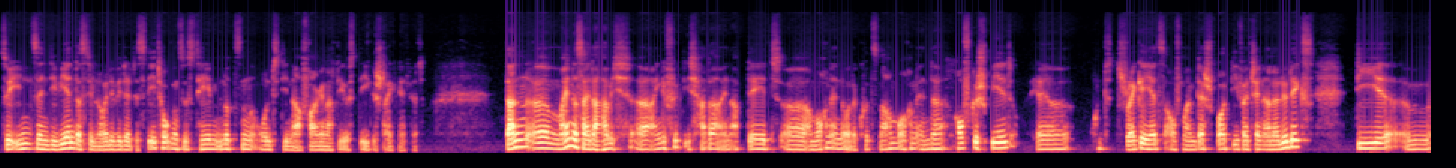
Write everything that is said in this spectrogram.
zu incentivieren, dass die Leute wieder das D-Token-System nutzen und die Nachfrage nach DUSD gesteigert wird. Dann äh, meine Seite habe ich äh, eingefügt. Ich hatte ein Update äh, am Wochenende oder kurz nach dem Wochenende aufgespielt äh, und tracke jetzt auf meinem Dashboard DeFi Chain Analytics die ähm,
